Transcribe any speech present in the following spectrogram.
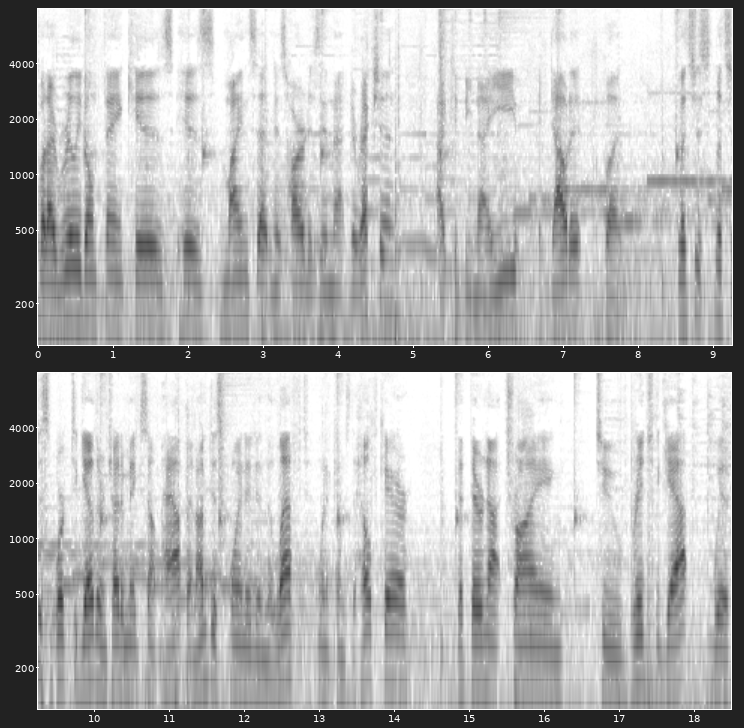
But I really don't think his his mindset and his heart is in that direction. I could be naive, I doubt it, but let's just let's just work together and try to make something happen. I'm disappointed in the left when it comes to health care that they're not trying to bridge the gap with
